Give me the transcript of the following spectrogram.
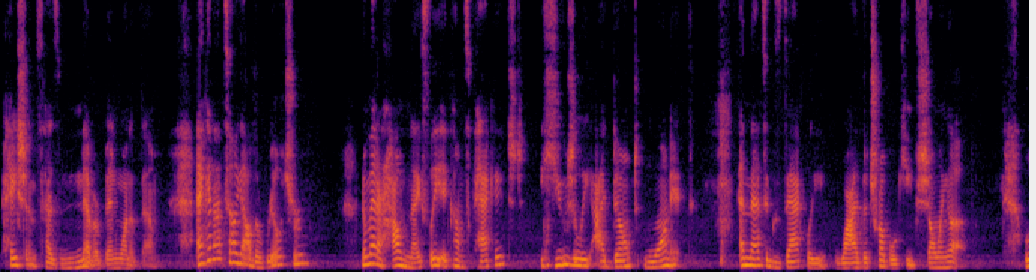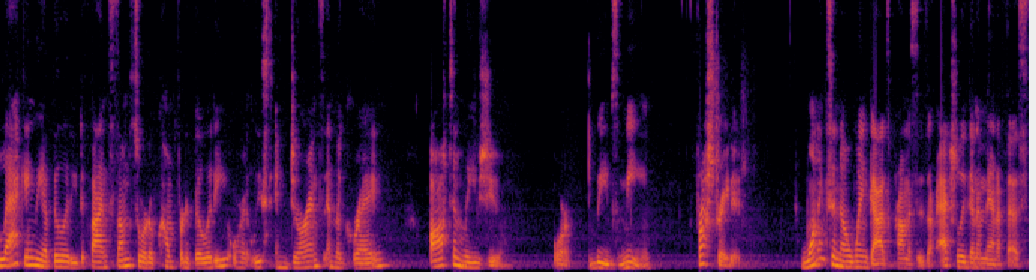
Patience has never been one of them. And can I tell y'all the real truth? No matter how nicely it comes packaged, usually I don't want it. And that's exactly why the trouble keeps showing up. Lacking the ability to find some sort of comfortability or at least endurance in the gray often leaves you, or leaves me, frustrated. Wanting to know when God's promises are actually going to manifest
